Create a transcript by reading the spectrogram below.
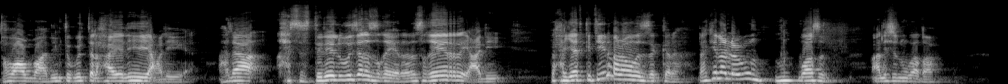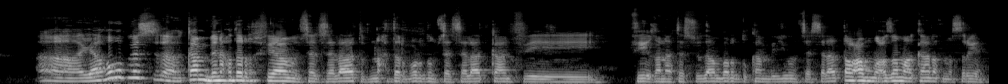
طبعا بعدين انت قلت الحاجة دي يعني أنا حسستني الوجه أنا صغير أنا صغير يعني في حاجات كثيره أنا ما بتذكرها لكن على العموم واصل. معلش المقاطعة. آه يا هو بس آه، كان بنحضر فيها مسلسلات وبنحضر برضو مسلسلات كان في في قناة السودان برضو كان بيجيبوا مسلسلات. طبعا معظمها كانت مصرية.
